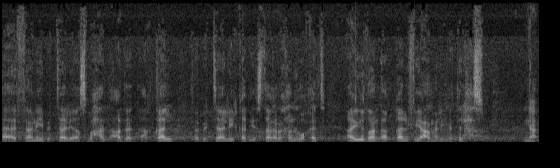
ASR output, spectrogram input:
الثانية. بالتالي أصبح العدد أقل فبالتالي قد يستغرق الوقت أيضا أقل في عملية الحسم. نعم.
